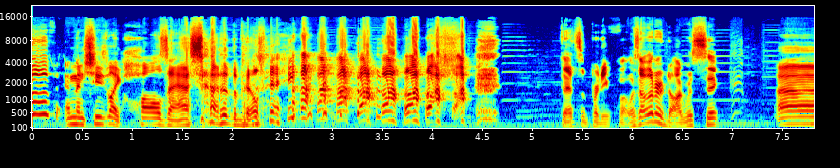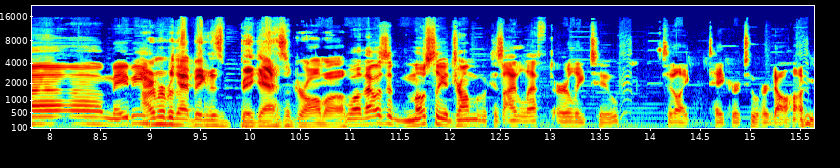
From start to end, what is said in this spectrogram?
Love. And then she like hauls ass out of the building. That's a pretty fun. Was that when her dog was sick? uh, maybe. I remember that being this big ass drama. Well, that was a, mostly a drama because I left early too to like take her to her dog.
